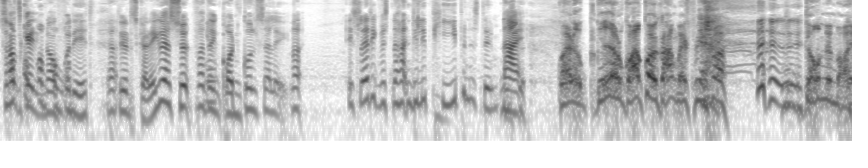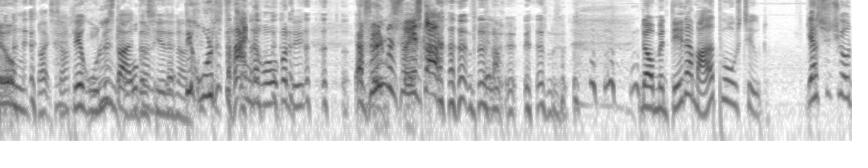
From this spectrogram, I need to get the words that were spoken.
Så skal det nok få det. Det skal da ikke være synd for den grønkålsalat. Nej. Det er slet ikke, hvis den har en lille pibende stemme. Nej. Gør du, gider du godt gå i gang med at spise mig? Du dumme møgung. Nej, så. Det er Rullestein, der siger det nok. Det er Rullestein, der råber det. Jeg er fyldt med svisker! Eller, Nå, men det er da meget positivt. Jeg synes jo, at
